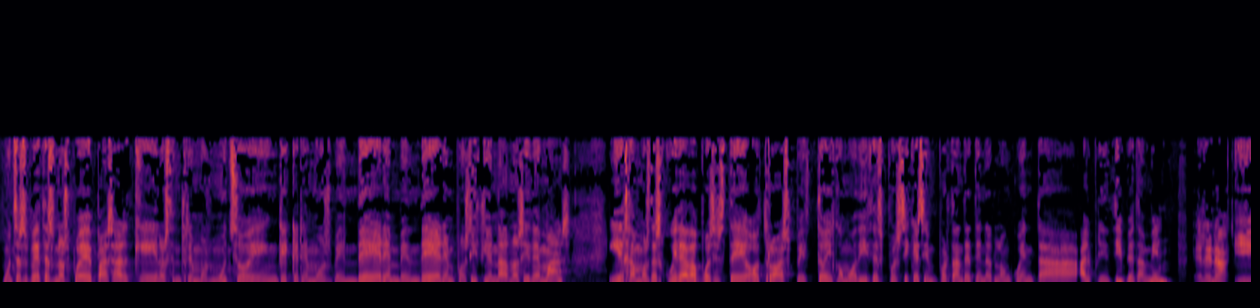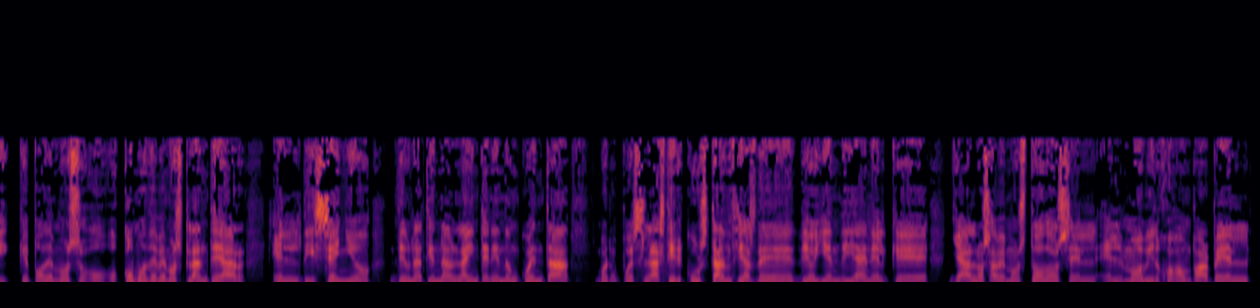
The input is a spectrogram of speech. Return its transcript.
muchas veces nos puede pasar que nos centremos mucho en qué queremos vender, en vender, en posicionarnos y demás, y dejamos descuidado pues este otro aspecto. Y como dices, pues sí que es importante tenerlo en cuenta al principio también. Elena, ¿y qué podemos o, cómo debemos plantear el diseño de una tienda online teniendo en cuenta, bueno, pues las circunstancias de, hoy en día en el que ya lo sabemos todos, el, móvil juega un papel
